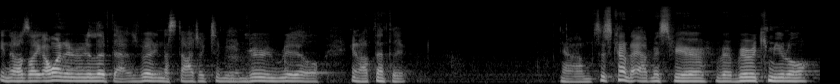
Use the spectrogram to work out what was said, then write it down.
You know, I was like, I wanted to relive that. It was very nostalgic to me and very real and authentic. Um, just kind of atmosphere, very, very communal.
